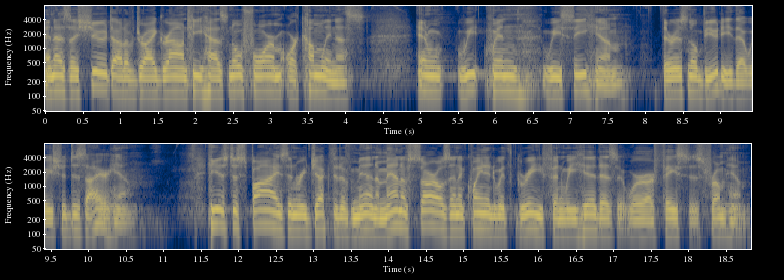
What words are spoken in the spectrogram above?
And as a shoot out of dry ground, he has no form or comeliness. And we, when we see him, there is no beauty that we should desire him. He is despised and rejected of men, a man of sorrows and acquainted with grief, and we hid, as it were, our faces from him.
